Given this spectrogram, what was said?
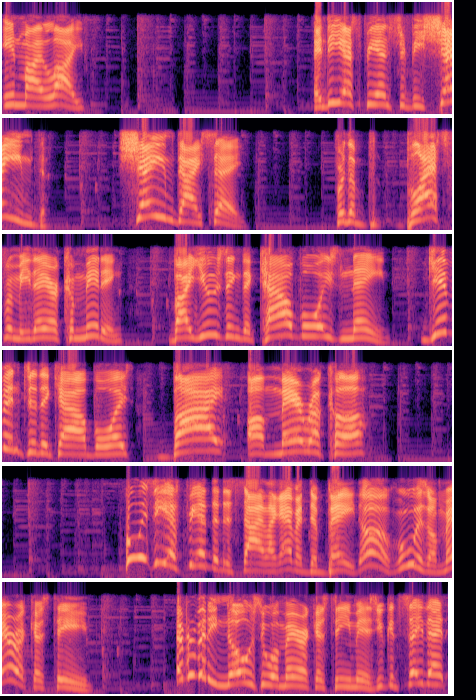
in my life. And ESPN should be shamed. Shamed, I say, for the blasphemy they are committing by using the Cowboys name given to the Cowboys by America. Who is ESPN to decide, like I have a debate? Oh, who is America's team? Everybody knows who America's team is. You can say that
